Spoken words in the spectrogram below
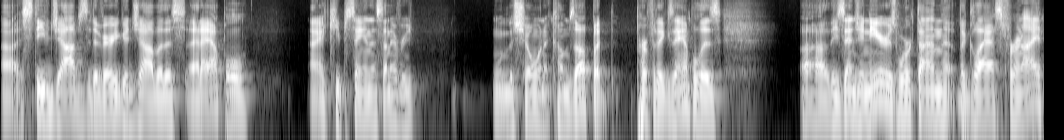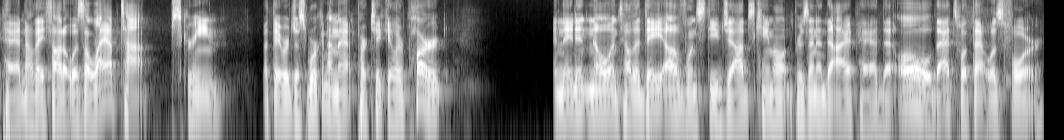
Uh, Steve Jobs did a very good job of this at Apple. I keep saying this on every the show when it comes up, but perfect example is uh, these engineers worked on the glass for an iPad. Now they thought it was a laptop screen, but they were just working on that particular part. And they didn't know until the day of when Steve Jobs came out and presented the iPad that, oh, that's what that was for.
